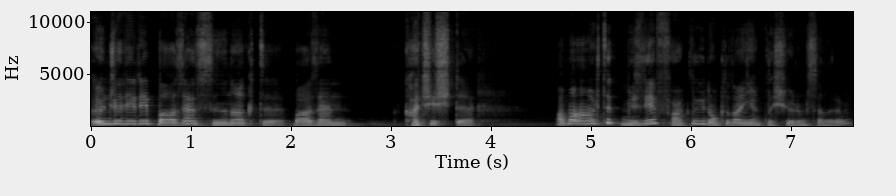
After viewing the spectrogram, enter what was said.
Önceleri bazen sığınaktı, bazen kaçıştı. Ama artık müziğe farklı bir noktadan yaklaşıyorum sanırım.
